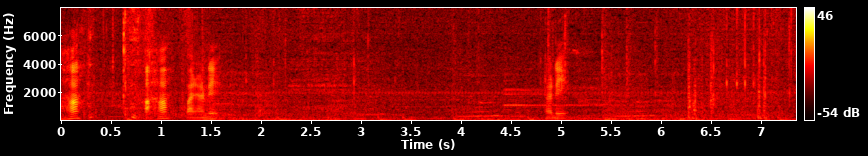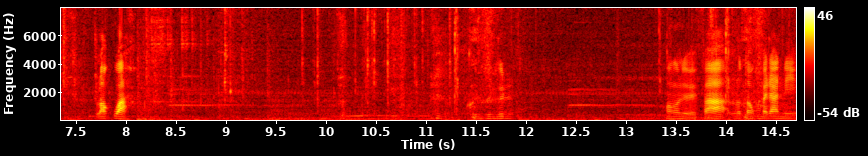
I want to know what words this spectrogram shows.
อะฮะ อะฮะ ไปทางนี้ ทางนี้ ล็อกว่ะ ขึ้นขึ้นขึ้นห้องกำจัดไฟฟ้า เราต้องไปด้านนี้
